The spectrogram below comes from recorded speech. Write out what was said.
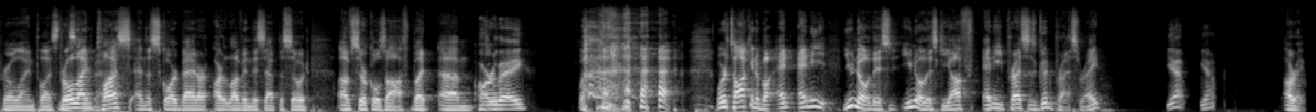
Proline Plus. and Proline Plus and the Score Bet are, are loving this episode of Circles Off. But um, Are they? we're talking about any you know this you know this Geoff. Any press is good press, right? Yeah, yeah. All right.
